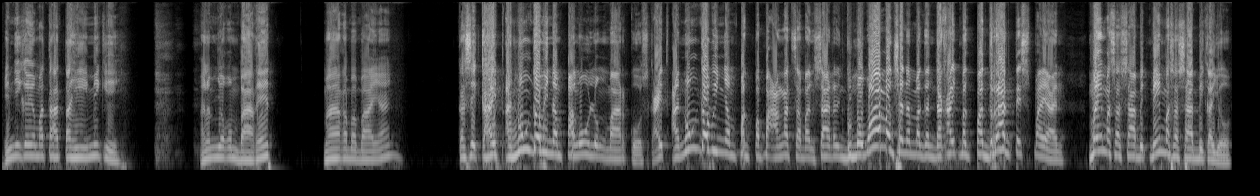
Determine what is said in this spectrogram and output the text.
Hindi kayo matatahimik eh. Alam nyo kung bakit? Mga kababayan? Kasi kahit anong gawin ng Pangulong Marcos, kahit anong gawin niyang pagpapaangat sa bansa, gumawa man siya ng maganda, kahit magpa-drug test pa yan, may masasabi, may masasabi kayo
